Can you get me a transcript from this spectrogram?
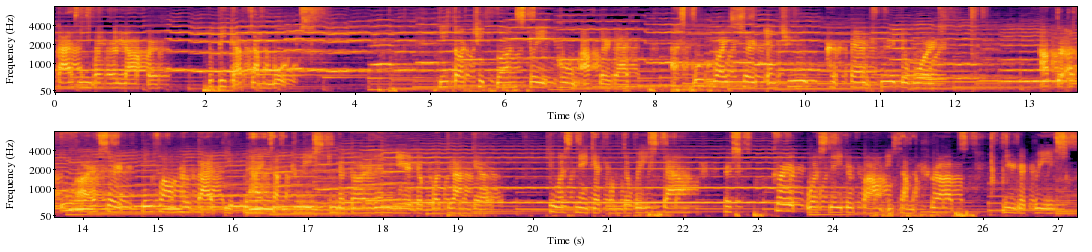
passing by her locker to pick up some books. They thought she'd gone straight home after that. A school guard searched and showed her parents feared the worst. After a two-hour search, they found her body behind some trees in the garden near the quadrangle. She was naked from the waist down. Her skirt was later found in some shrubs near the trees.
